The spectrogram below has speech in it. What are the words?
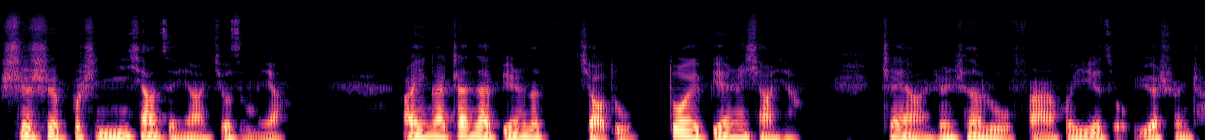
世事不是你想怎样就怎么样。而应该站在别人的角度，多为别人想想，这样人生的路反而会越走越顺畅。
